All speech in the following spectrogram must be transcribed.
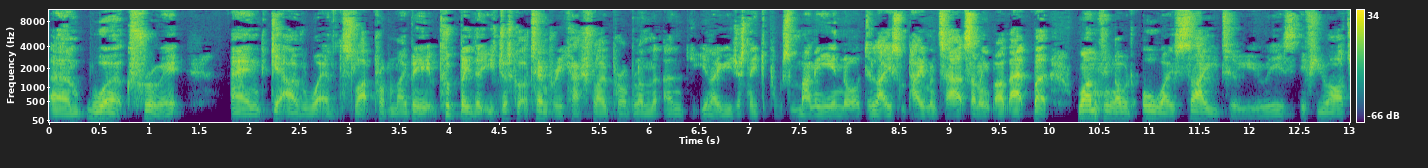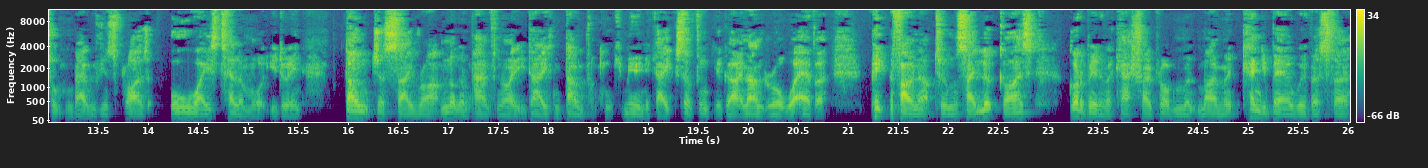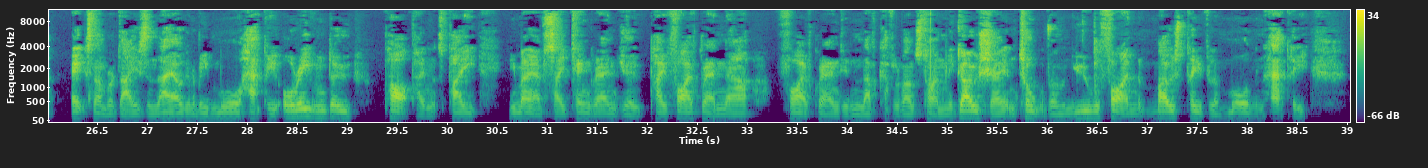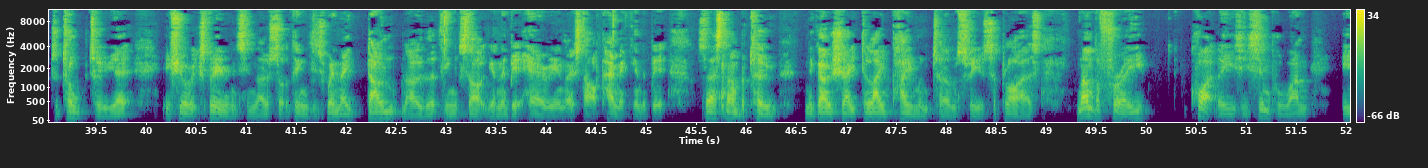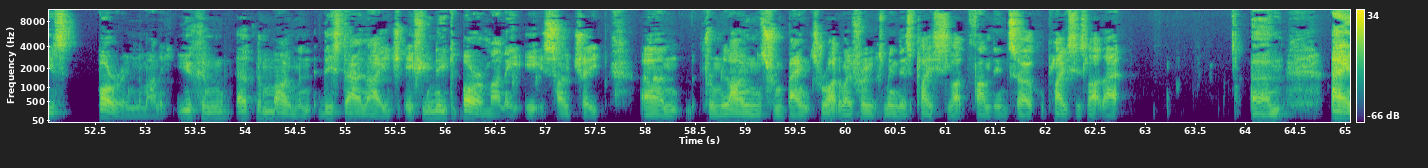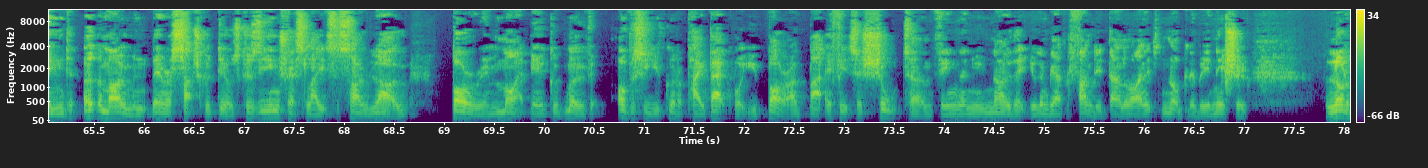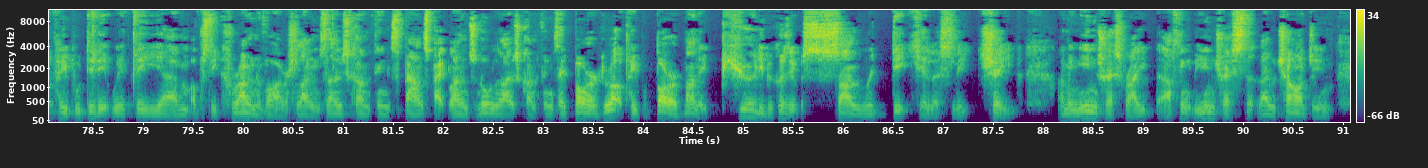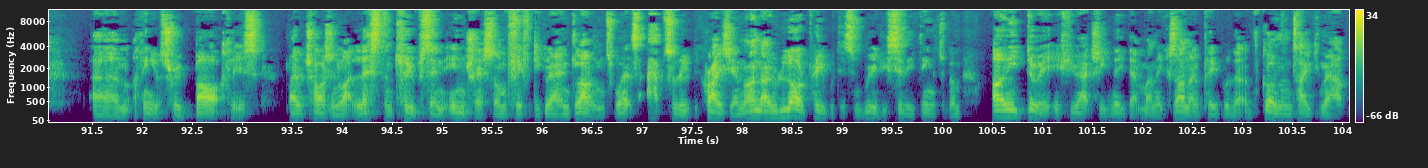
um, work through it and get over whatever the slight problem may be. It could be that you've just got a temporary cash flow problem and you know you just need to pull some money in or delay some payments out, something like that. But one thing I would always say to you is if you are talking about with your suppliers, always tell them what you're doing. Don't just say, right, I'm not going to pay them for 90 days and don't fucking communicate because they'll think you're going under or whatever. Pick the phone up to them and say, look, guys, got a bit of a cash flow problem at the moment. Can you bear with us for X number of days? And they are going to be more happy or even do part payments. Pay, you may have, say, 10 grand due, pay five grand now, five grand in another couple of months' time. Negotiate and talk with them, and you will find that most people are more than happy to talk to yet. If you're experiencing those sort of things, it's when they don't know that things start getting a bit hairy and they start panicking a bit. So that's number two. Negotiate delayed payment terms for your suppliers. Number three, quite easy, simple one, is borrowing the money. You can, at the moment, this day and age, if you need to borrow money, it is so cheap um, from loans, from banks, right the way through. I mean, there's places like Funding Circle, places like that. Um, and at the moment, there are such good deals because the interest rates are so low. Borrowing might be a good move. Obviously, you've got to pay back what you borrow, but if it's a short term thing, then you know that you're going to be able to fund it down the line. It's not going to be an issue. a lot of people did it with the um, obviously coronavirus loans, those kind of things, bounce back loans, and all of those kind of things. They borrowed a lot of people borrowed money purely because it was so ridiculously cheap. I mean, the interest rate. I think the interest that they were charging, um, I think it was through Barclays. They were charging like less than two percent interest on fifty grand loans. Well, it's absolutely crazy. And I know a lot of people did some really silly things with them. Only do it if you actually need that money, because I know people that have gone and taken out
